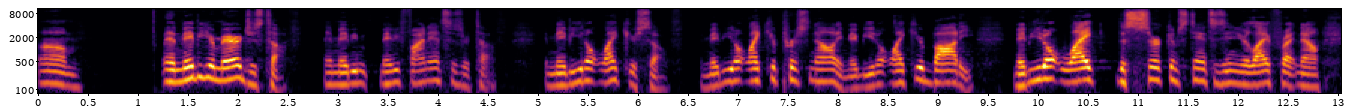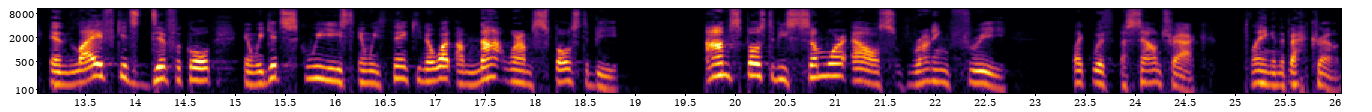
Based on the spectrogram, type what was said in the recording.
Um, and maybe your marriage is tough, and maybe maybe finances are tough, and maybe you don't like yourself, and maybe you don't like your personality, maybe you don't like your body, maybe you don't like the circumstances in your life right now, and life gets difficult, and we get squeezed, and we think, you know what, I'm not where I'm supposed to be. I'm supposed to be somewhere else running free, like with a soundtrack playing in the background.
